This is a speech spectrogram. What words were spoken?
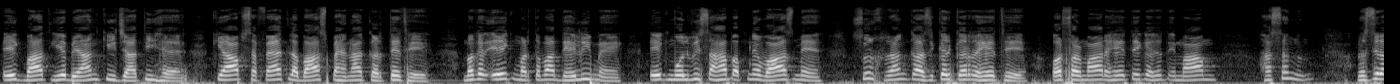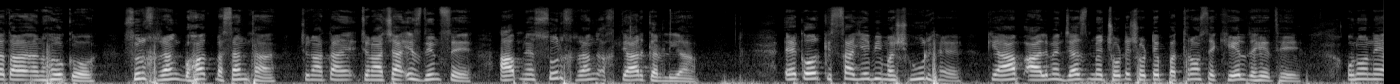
ایک بات یہ بیان کی جاتی ہے کہ آپ سفید لباس پہنا کرتے تھے، مگر ایک مرتبہ دہلی میں ایک مولوی صاحب اپنے واز میں سرخ رنگ کا ذکر کر رہے تھے اور فرما رہے تھے کہ حضرت امام حسن رضی اللہ تعالیٰ عنہ کو سرخ رنگ بہت پسند تھا۔ چنانچہ اس دن سے آپ نے سرخ رنگ اختیار کر لیا۔ ایک اور قصہ یہ بھی مشہور ہے کہ آپ عالم جذب میں چھوٹے چھوٹے پتھروں سے کھیل رہے تھے۔ انہوں نے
